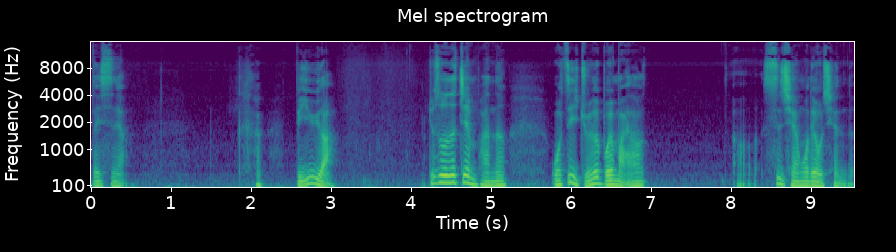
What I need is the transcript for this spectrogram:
类似这样，比喻啦。就说这键盘呢，我自己绝对不会买到，呃，四千或六千的，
